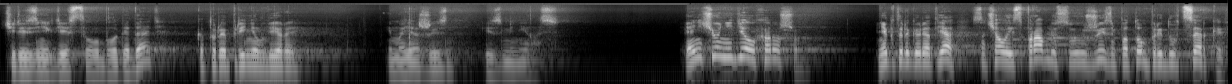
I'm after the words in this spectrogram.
Через них действовала благодать, которую я принял верой, и моя жизнь изменилась. Я ничего не делал хорошего. Некоторые говорят, я сначала исправлю свою жизнь, потом приду в церковь.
